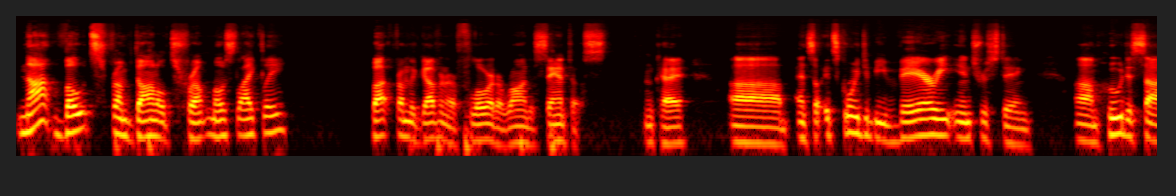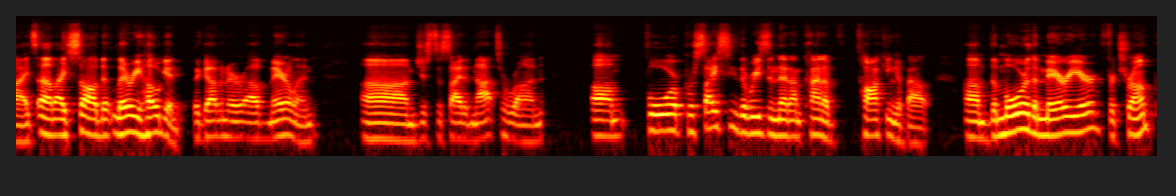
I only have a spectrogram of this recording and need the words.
not votes from Donald Trump, most likely, but from the governor of Florida, Ron DeSantis. Okay. Um, and so it's going to be very interesting um, who decides. Uh, I saw that Larry Hogan, the governor of Maryland, um, just decided not to run um, for precisely the reason that I'm kind of talking about. Um, the more the merrier for Trump.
